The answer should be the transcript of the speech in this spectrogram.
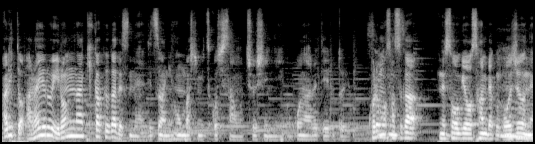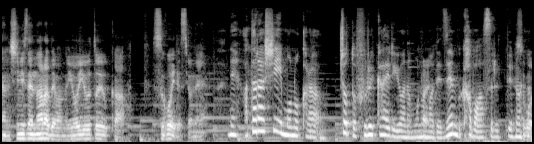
ありとあらゆるいろんな企画がですね実は日本橋三越さんを中心に行われているという。これもさすが、ね、創業350年、老舗ならではの余裕というかすごいですよねね、新しいものからちょっと振り返るようなものまで全部カバーするっていうのは、すごい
